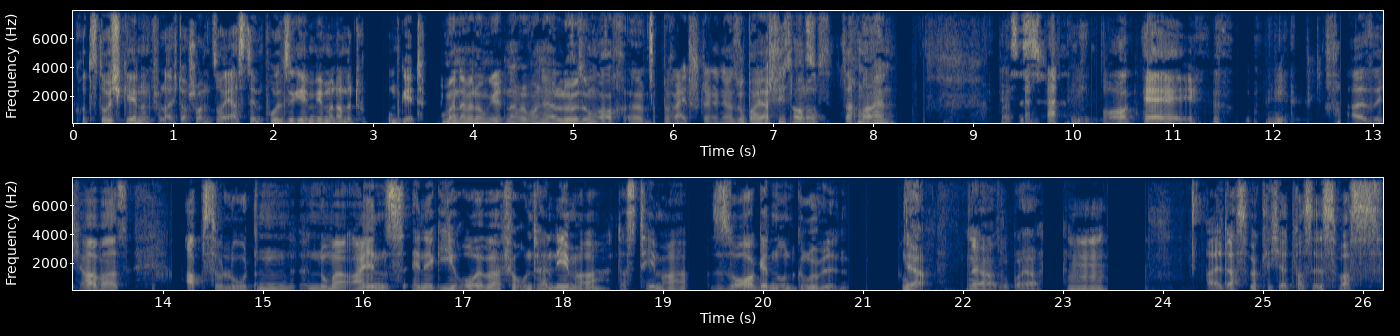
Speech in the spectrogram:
kurz durchgehen und vielleicht auch schon so erste Impulse geben, wie man damit umgeht. Wie man damit umgeht, ne? Wir wollen ja Lösungen auch äh, bereitstellen. Ja, super. Ja, schieß mal los. Sag mal ein. Was ist? okay. Also ich habe als absoluten äh, Nummer eins Energieräuber für Unternehmer das Thema Sorgen und Grübeln. Ja, ja, super, ja. Mhm. Weil das wirklich etwas ist, was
